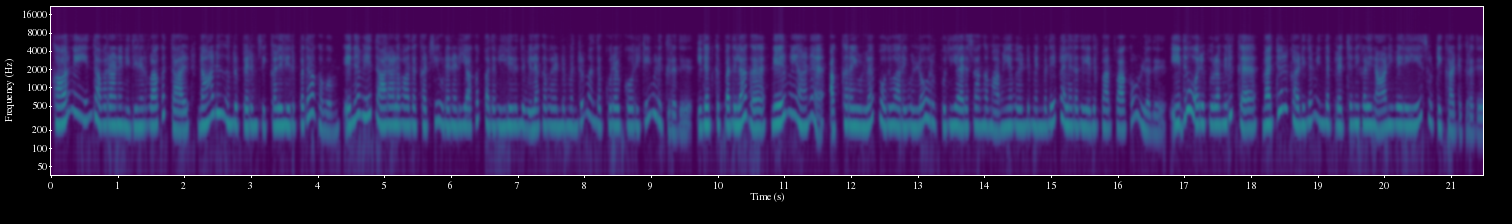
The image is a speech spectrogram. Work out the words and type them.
கார்னியின் தவறான நிதி நிர்வாகத்தால் நாடு இன்று பெரும் சிக்கலில் இருப்பதாகவும் எனவே தாராளவாத கட்சி உடனடியாக பதவியிலிருந்து விலக வேண்டும் என்றும் அந்த குரல் கோரிக்கை விடுக்கிறது. இதற்கு பதிலாக நேர்மையான அக்கறையுள்ள பொது அறிவுள்ள ஒரு புதிய அரசாங்கம் அமைய வேண்டும் என்பதே பலரது எதிர்பார்ப்பாக உள்ளது. இது ஒரு புறம் இருக்க மற்றொரு கடிதம் இந்த பிரச்சனைகளின் ஆணிவேரையே சுட்டிக்காட்டுகிறது.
